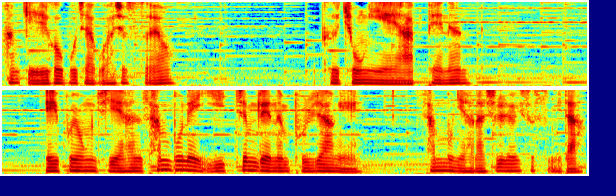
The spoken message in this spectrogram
함께 읽어보자고 하셨어요. 그 종이의 앞에는 A4 용지의 한 3분의 2쯤 되는 분량의 산문이 하나 실려 있었습니다.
